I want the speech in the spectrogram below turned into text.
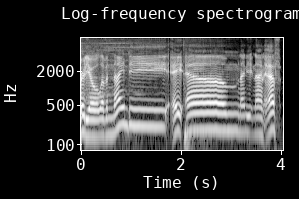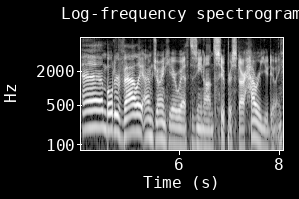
Radio 1190 AM 98.9 FM Boulder Valley. I'm joined here with Xenon Superstar. How are you doing?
